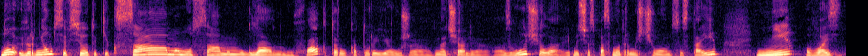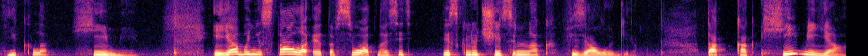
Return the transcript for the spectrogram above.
Но вернемся все-таки к самому-самому главному фактору, который я уже вначале озвучила, и мы сейчас посмотрим, из чего он состоит. Не возникло химии. И я бы не стала это все относить исключительно к физиологии. Так как химия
